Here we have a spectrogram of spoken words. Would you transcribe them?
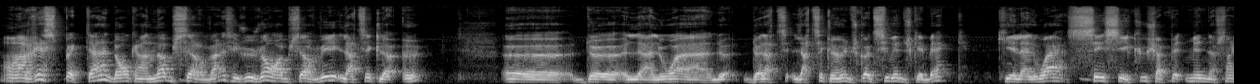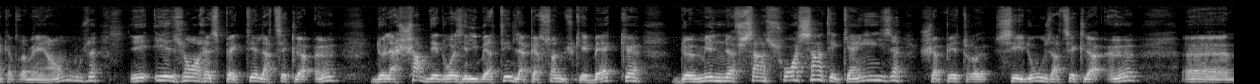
en respectant, donc en observant, ces juges-là ont observé l'article 1 euh, de la loi, de, l'article 1 du Code civil du Québec, qui est la loi CCQ, chapitre 1991, et ils ont respecté l'article 1 de la Charte des droits et libertés de la personne du Québec de 1975, chapitre C12, article 1, euh,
